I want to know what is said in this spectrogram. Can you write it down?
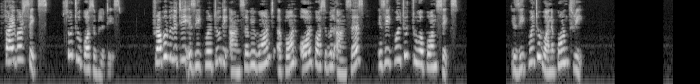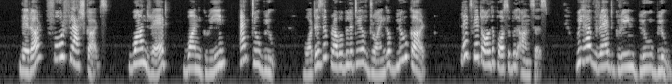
5 or 6. So two possibilities. Probability is equal to the answer we want upon all possible answers is equal to 2 upon 6 is equal to 1 upon 3. There are 4 flashcards. 1 red, 1 green and 2 blue. What is the probability of drawing a blue card? Let's get all the possible answers. We have red, green, blue, blue.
